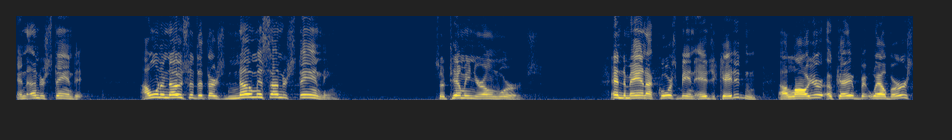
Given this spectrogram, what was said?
and understand it? I want to know so that there's no misunderstanding. So tell me in your own words. And the man, of course, being educated and a lawyer, okay, but well versed,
